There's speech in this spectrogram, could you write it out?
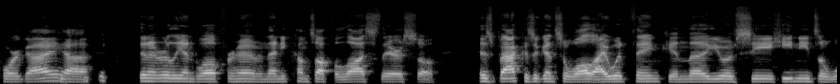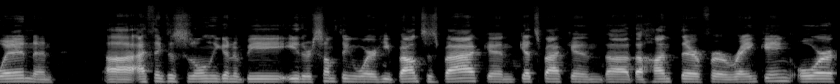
Poor guy. Uh, didn't really end well for him, and then he comes off a loss there. So his back is against a wall. I would think in the UFC he needs a win, and uh, I think this is only going to be either something where he bounces back and gets back in uh, the hunt there for a ranking, or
